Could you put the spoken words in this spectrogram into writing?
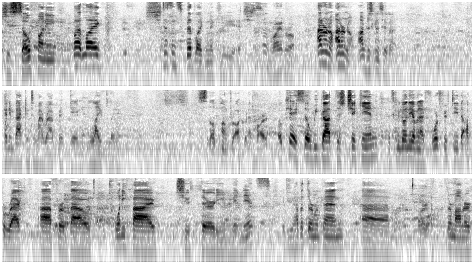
She's so funny, but like she doesn't spit like Nicki, and she doesn't write her. Own. I don't know. I don't know. I'm just gonna say that. Getting back into my rap game lightly. Still a punk rocker at heart. Okay, so we got this chicken. It's gonna go in the oven at 450, the upper rack, uh, for about 25 to 30 minutes. If you have a Thermapen um, or a thermometer,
